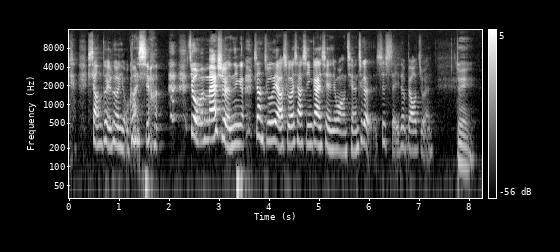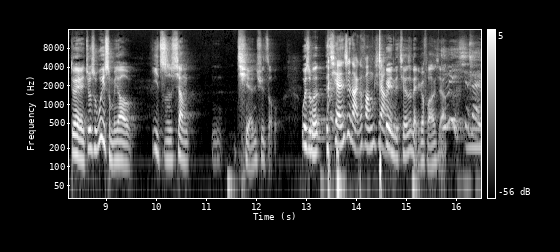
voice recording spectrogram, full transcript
相对论有关系吗？就我们 measure 那个，像 Julia 说，像新干线就往前，这个是谁的标准？对对，就是为什么要一直向嗯前去走？为什么钱是哪个方向？对你的钱是哪个方向？因为现在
